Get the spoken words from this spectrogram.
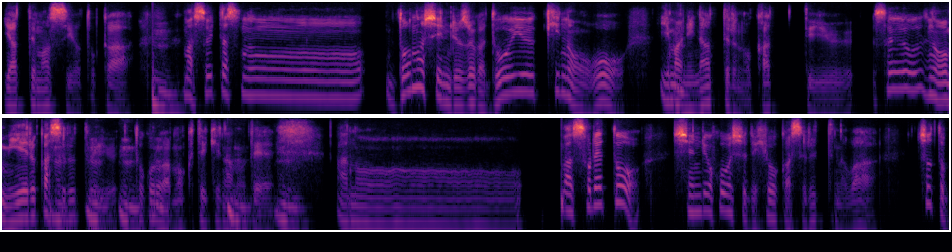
やってますよとか、うん。まあそういったその、どの診療所がどういう機能を今になってるのかっていう、そういうのを見える化するというところが目的なので、うん。あのーまあ、それと診療報酬で評価するっていうのは、ちょっと、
